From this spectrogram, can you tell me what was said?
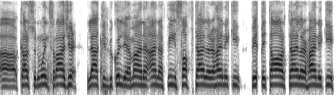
آه كارسون وينس راجع. لكن بكل أمانة أنا في صف تايلر هاينكي في قطار تايلر هاينكي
